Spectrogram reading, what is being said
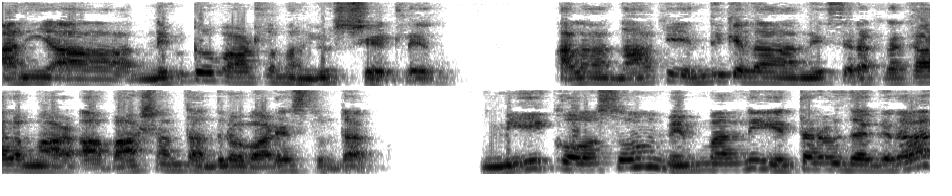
అని ఆ నెగిటివ్ మాటలు మనం యూజ్ చేయట్లేదు. అలా నాకే ఎందుకు ఇలా అనేసి రకరకాల మా- ఆ భాష అంతా అందులో వాడేస్తుంటారు. మీకోసం మిమ్మల్ని ఇతరుల దగ్గర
